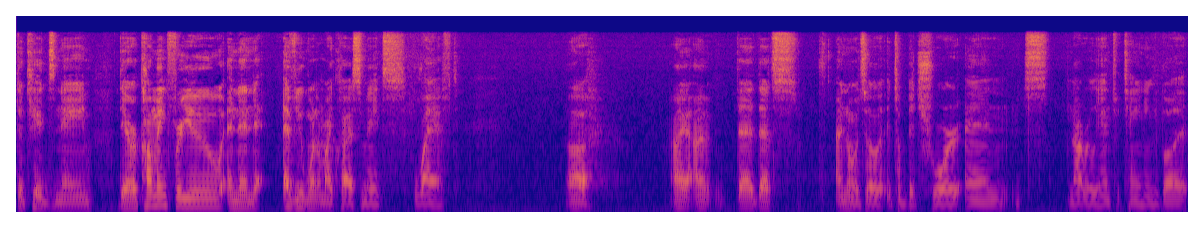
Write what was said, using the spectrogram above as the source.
the kid's name, they're coming for you, and then every one of my classmates laughed. Uh, I, I, that, that's, I know it's a, it's a bit short, and it's not really entertaining, but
